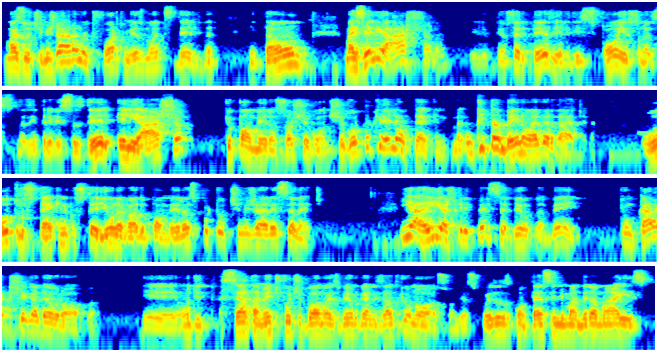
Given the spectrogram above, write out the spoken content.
mas o time já era muito forte mesmo antes dele, né? Então, mas ele acha, né? Ele, tenho certeza, e ele expõe isso nas, nas entrevistas dele, ele acha que o Palmeiras só chegou onde chegou porque ele é o técnico, né? o que também não é verdade. Né? Outros técnicos teriam levado o Palmeiras porque o time já era excelente. E aí, acho que ele percebeu também que um cara que chega da Europa, é, onde certamente o futebol é mais bem organizado que o nosso, onde as coisas acontecem de maneira mais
